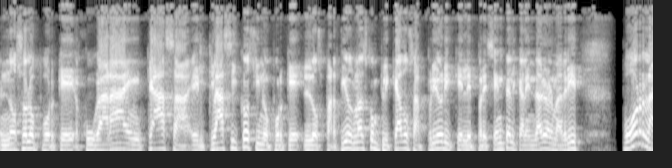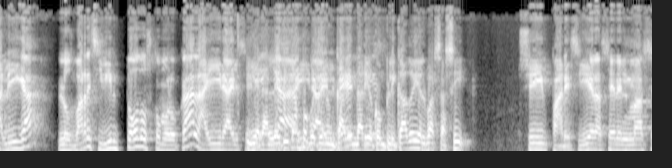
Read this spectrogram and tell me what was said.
No solo porque jugará en casa el clásico, sino porque los partidos más complicados a priori que le presenta el calendario al Madrid por la liga los va a recibir todos como local. a ir el Sevilla, Y el Atlético tampoco tiene un calendario complicado y el Barça sí. Sí, pareciera ser el más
